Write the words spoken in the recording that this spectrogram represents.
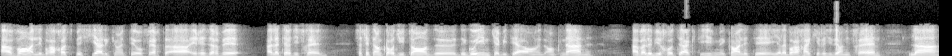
avant les brachot spéciales qui ont été offertes à, et réservées à la terre d'Israël. Ça c'était encore du temps de, des qui habitaient en, en Canaan. Avant le bichoté active, mais quand elle était, il y a la bracha qui résidait en Israël, là,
